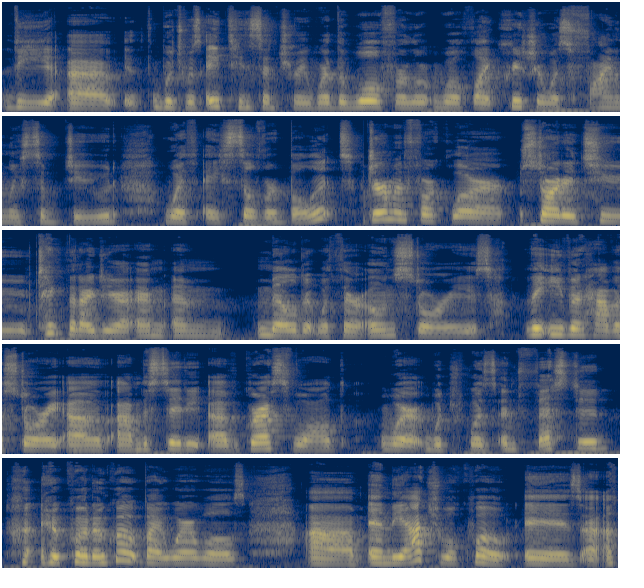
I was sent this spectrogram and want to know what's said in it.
the uh, which was 18th century, where the wolf or wolf-like creature was finally subdued with a silver bullet. German folklore started to take that idea and and meld it with their own stories. They even have a story of um, the city of Greifswald where which was infested quote unquote by werewolves um, and the actual quote is a,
